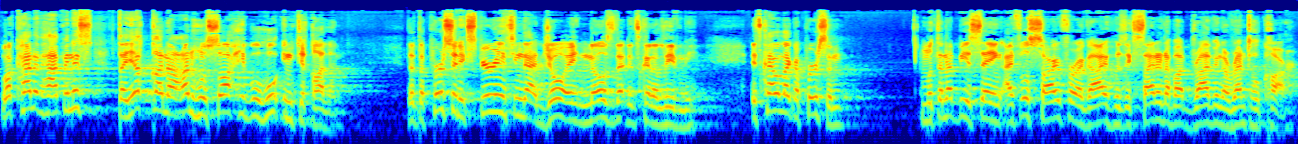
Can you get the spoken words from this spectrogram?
What kind of happiness? تَيَقَّنَ عَنْهُ صَاحِبُهُ انتقالا. That the person experiencing that joy knows that it's going to leave me. It's kind of like a person, Mutanabbi is saying, I feel sorry for a guy who's excited about driving a rental car.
